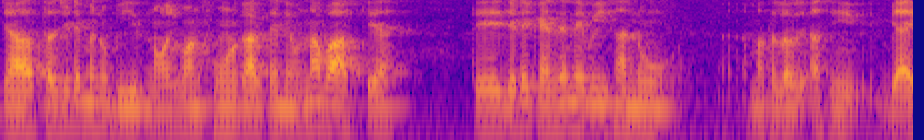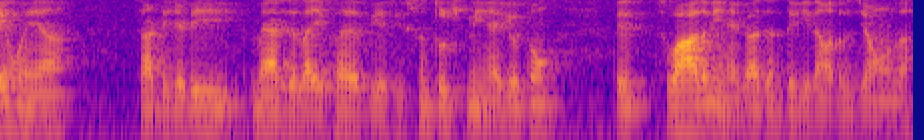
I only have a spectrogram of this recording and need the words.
ਜ਼ਿਆਦਾਤਰ ਜਿਹੜੇ ਮੈਨੂੰ ਵੀਰ ਨੌਜਵਾਨ ਫੋਨ ਕਰਦੇ ਨੇ ਉਹਨਾਂ ਵਾਸਤੇ ਆ। ਅਤੇ ਜਿਹੜੇ ਕਹਿੰਦੇ ਨੇ ਵੀ ਸਾਨੂੰ, ਮਤਲਬ ਅਸੀਂ ਵਿਆਹੇ ਹੋਏ ਹਾਂ ਸਾਡੀ ਜਿਹੜੀ ਮੈਰਿਜ ਲਾਈਫ ਹੈ ਵੀ ਅਸੀਂ ਸੰਤੁਸ਼ਟ ਨਹੀਂ ਹੈਗੇ ਉਹ ਤੋਂ ਅਤੇ ਸਵਾਦ ਨਹੀਂ ਹੈਗਾ ਜ਼ਿੰਦਗੀ ਦਾ ਮਤਲਬ ਜਿਉਣ ਦਾ।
